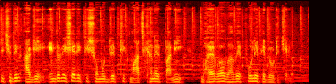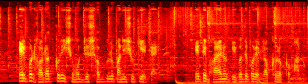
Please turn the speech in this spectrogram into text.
কিছুদিন আগে ইন্দোনেশিয়ার একটি সমুদ্রের ঠিক মাঝখানের পানি ভয়াবহভাবে ফুলে ফেপে উঠেছিল। এরপর হঠাৎ করেই সমুদ্রের সবগুলো পানি শুকিয়ে যায়। এতে ভয়ানক বিপদে পড়ে লক্ষ লক্ষ মানুষ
